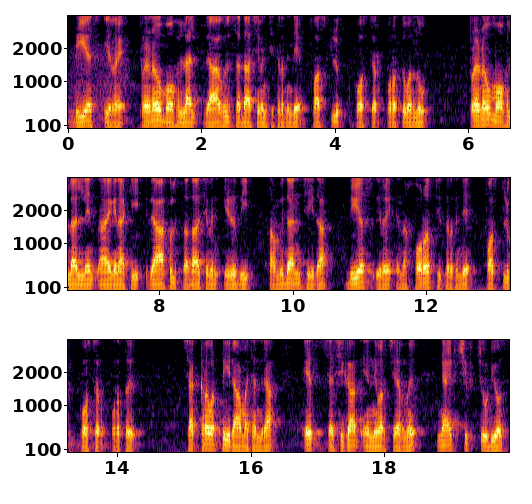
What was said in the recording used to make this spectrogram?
ഡി എസ് ഇറെ പ്രണവ് മോഹൻലാൽ രാഹുൽ സദാശിവൻ ചിത്രത്തിന്റെ ഫസ്റ്റ് ലുക്ക് പോസ്റ്റർ പുറത്തു വന്നു പ്രണവ് മോഹൻലാലിനെ നായകനാക്കി രാഹുൽ സദാശിവൻ എഴുതി സംവിധാനം ചെയ്ത ഡി എസ് ഇറെ എന്ന ഹൊറർ ചിത്രത്തിന്റെ ഫസ്റ്റ് ലുക്ക് പോസ്റ്റർ പുറത്ത്. ചക്രവർത്തി രാമചന്ദ്ര എസ് ശശികാന്ത് എന്നിവർ ചേർന്ന് night shift studios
